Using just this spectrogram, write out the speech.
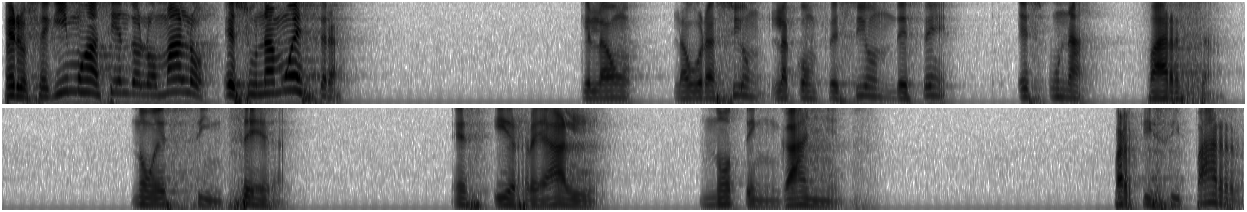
pero seguimos haciendo lo malo, es una muestra que la, la, oración, la confesión de fe es una farsa, no es sincera, es irreal, no te engañes. Participar,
